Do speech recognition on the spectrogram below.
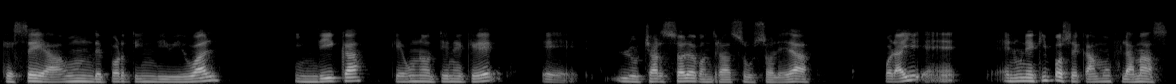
que sea un deporte individual indica que uno tiene que eh, luchar solo contra su soledad. Por ahí eh, en un equipo se camufla más,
